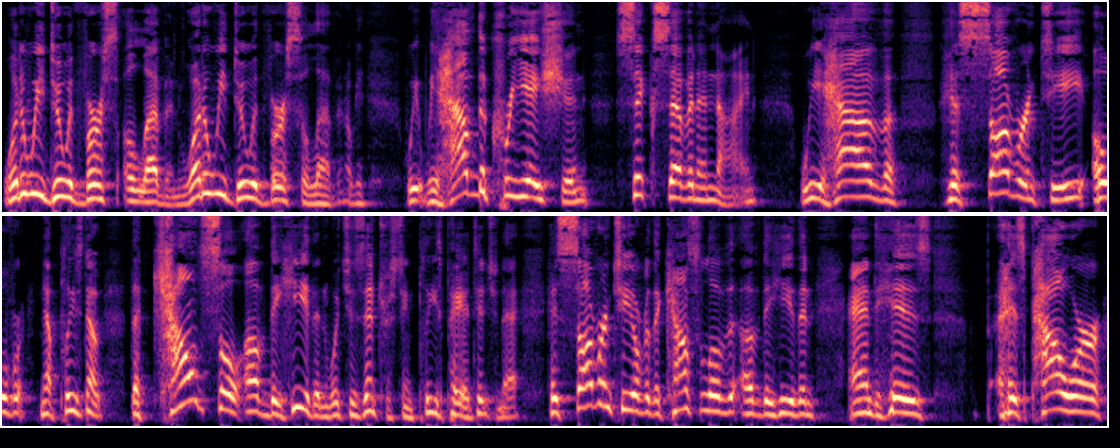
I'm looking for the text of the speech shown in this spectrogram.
What do we do with verse 11? What do we do with verse 11? Okay. We, we have the creation, six, seven, and nine. We have his sovereignty over. Now, please note the counsel of the heathen, which is interesting. Please pay attention to that. His sovereignty over the counsel of of the heathen and his, his power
